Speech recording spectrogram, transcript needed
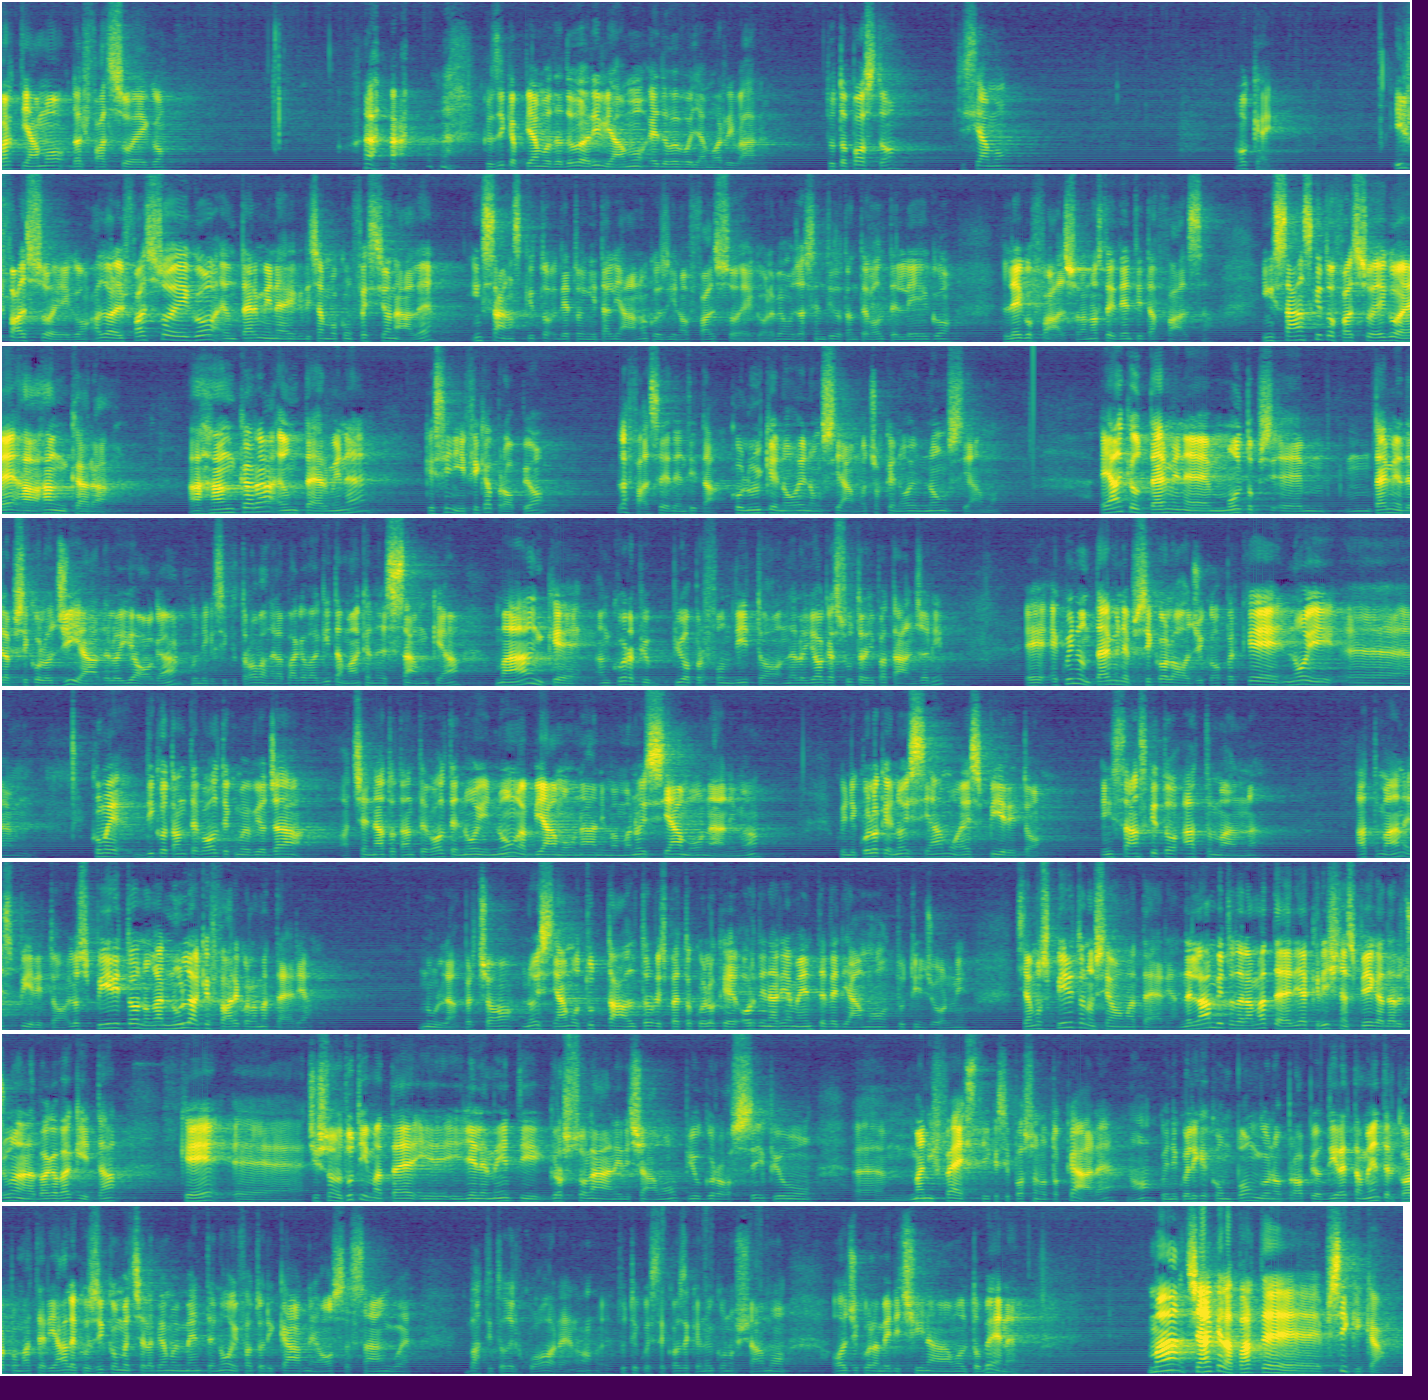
partiamo dal falso ego. Così capiamo da dove arriviamo e dove vogliamo arrivare. Tutto a posto? Ci siamo? Ok. Il falso ego. Allora, il falso ego è un termine, diciamo, confessionale, in sanscrito, detto in italiano, così, no? Falso ego. L'abbiamo già sentito tante volte, l'ego, l'ego falso, la nostra identità falsa. In sanscrito falso ego è ahankara. Ahankara è un termine che significa proprio la falsa identità, colui che noi non siamo, ciò che noi non siamo. È anche un termine, molto, eh, un termine della psicologia, dello yoga, quindi che si trova nella Bhagavad Gita, ma anche nel Samkhya, ma anche ancora più, più approfondito nello Yoga Sutra di Patanjali. E, è quindi un termine psicologico, perché noi, eh, come dico tante volte, come vi ho già accennato tante volte, noi non abbiamo un'anima, ma noi siamo un'anima. Quindi quello che noi siamo è spirito. In sanscrito Atman, Atman è spirito, lo spirito non ha nulla a che fare con la materia, nulla, perciò noi siamo tutt'altro rispetto a quello che ordinariamente vediamo tutti i giorni. Siamo spirito, non siamo materia. Nell'ambito della materia, Krishna spiega ad Arjuna nella Bhagavad Gita che eh, ci sono tutti materi, gli elementi grossolani, diciamo, più grossi, più Ehm, manifesti che si possono toccare, no? quindi quelli che compongono proprio direttamente il corpo materiale così come ce l'abbiamo in mente noi, fatto di carne, ossa, sangue, battito del cuore, no? tutte queste cose che noi conosciamo oggi con la medicina molto bene. Ma c'è anche la parte psichica.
